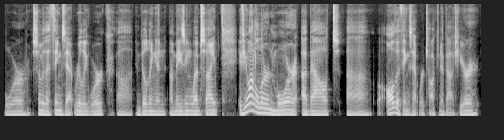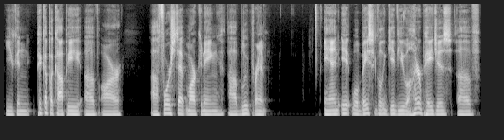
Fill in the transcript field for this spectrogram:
for some of the things that really work uh, in building an amazing website. If you want to learn more about uh, all the things that we're talking about here, you can pick up a copy of our uh, four step marketing uh, blueprint, and it will basically give you 100 pages of,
